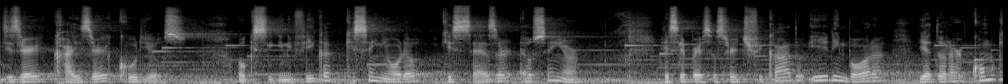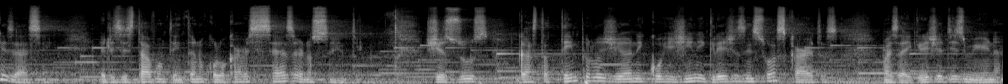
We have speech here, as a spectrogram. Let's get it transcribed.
dizer Kaiser Curios, o que significa que Senhor é, que César é o Senhor receber seu certificado e ir embora e adorar como quisessem. eles estavam tentando colocar César no centro. Jesus gasta tempo elogiando e corrigindo igrejas em suas cartas, mas a igreja de Esmirna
